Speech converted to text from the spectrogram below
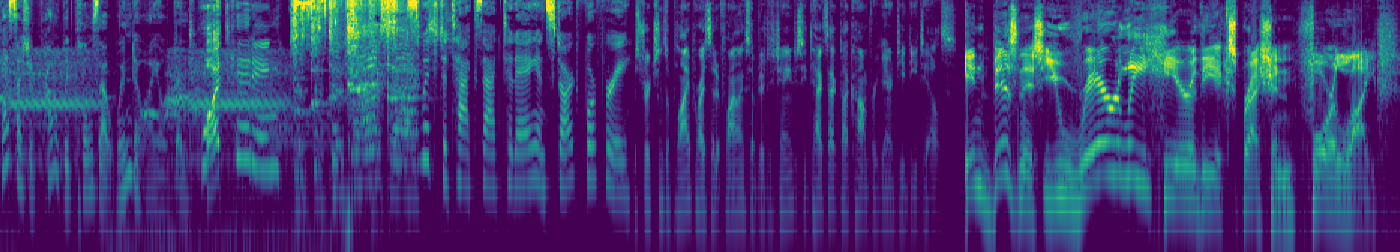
Guess I should probably close that window I opened. What? Kidding. Switch to TaxAct today and start for free. Restrictions apply. Price at filing subject to change. See taxact.com for guaranteed details. In business, you rarely hear the expression for life.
